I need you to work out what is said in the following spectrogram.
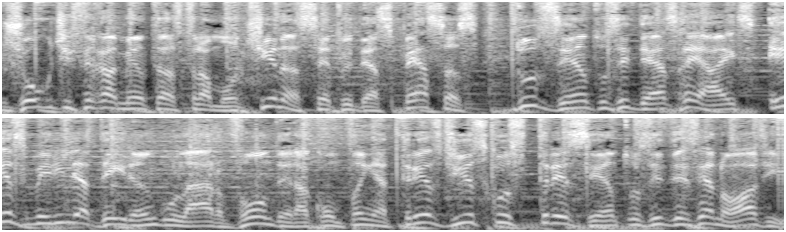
Jogo de ferramentas Tramontina 110 peças, 210 reais. Esmerilhadeira angular Vonder acompanha três discos, 319.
